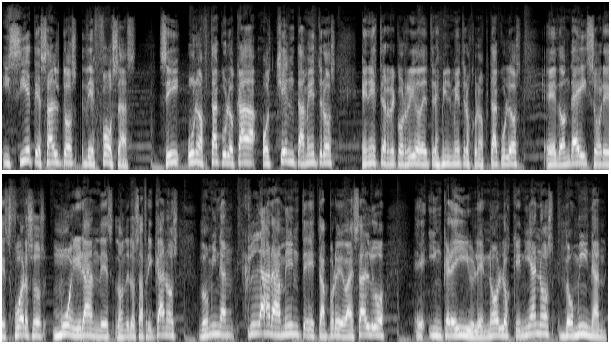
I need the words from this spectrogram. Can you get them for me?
y 7 saltos de fosas. ¿sí? Un obstáculo cada 80 metros en este recorrido de 3.000 metros con obstáculos eh, donde hay sobreesfuerzos muy grandes, donde los africanos dominan claramente esta prueba. Es algo eh, increíble, ¿no? Los kenianos dominan.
